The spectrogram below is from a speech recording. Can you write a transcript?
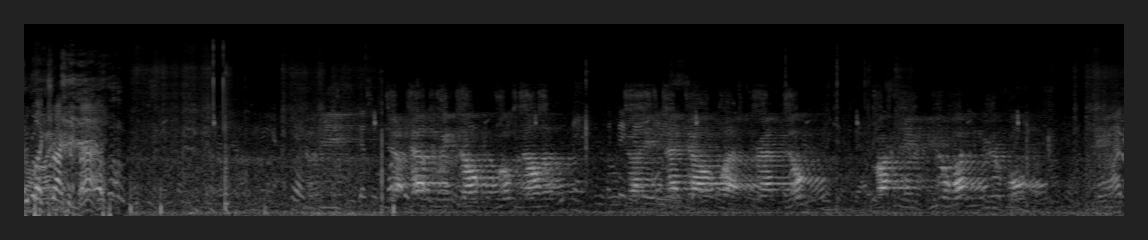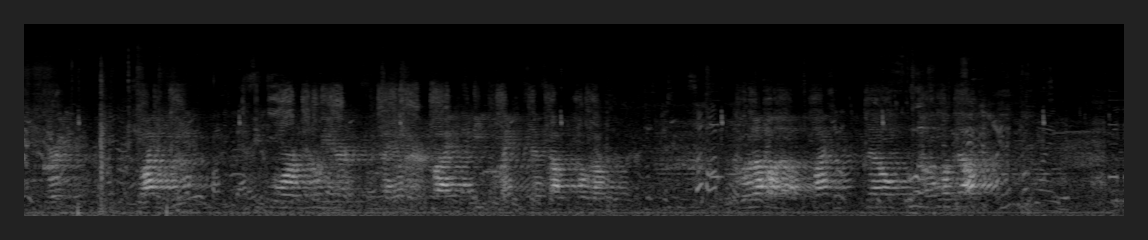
Good luck tracking that. Got half the weight belt, float helmet. Got a tactile flat strap build. Rock name, you know what? Beautiful. Name, dirty. Wide blue. Four millimeter diameter, length, tip top, hold on. Put up on a black bell, look out. You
